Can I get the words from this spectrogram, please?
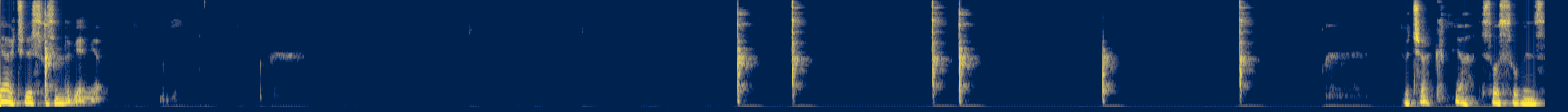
Yeah, actually this was in game, yeah. check. Yeah, this also means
